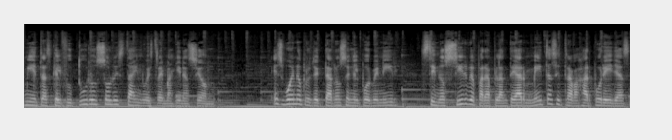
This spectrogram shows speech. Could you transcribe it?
mientras que el futuro solo está en nuestra imaginación. Es bueno proyectarnos en el porvenir si nos sirve para plantear metas y trabajar por ellas,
